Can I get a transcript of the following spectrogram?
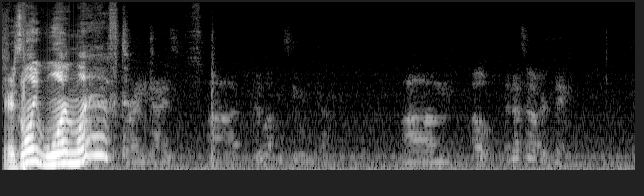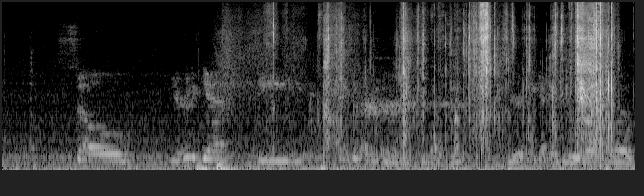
There's only one left. Alrighty, guys. Uh, good luck. We'll see what we got. Um, oh, and that's another thing. So, you're going to get the same thing that we do with the USP. You're going to get the reverse oils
